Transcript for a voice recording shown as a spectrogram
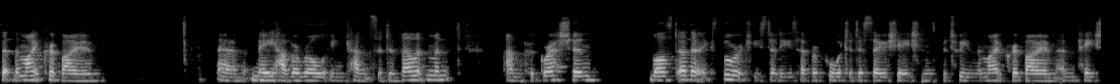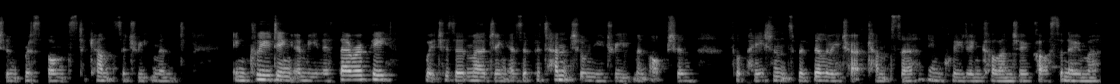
that the microbiome um, may have a role in cancer development and progression, whilst other exploratory studies have reported associations between the microbiome and patient response to cancer treatment, including immunotherapy, which is emerging as a potential new treatment option for patients with biliary tract cancer, including cholangiocarcinoma.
